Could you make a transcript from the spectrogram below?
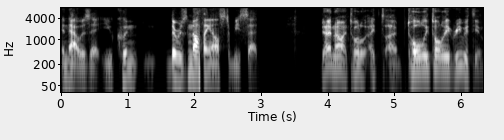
and that was it. You couldn't. There was nothing else to be said. Yeah, no, I totally, I, I totally, totally agree with you.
